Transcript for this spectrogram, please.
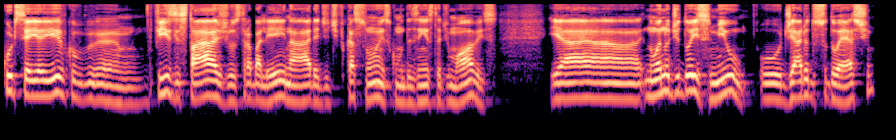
cursei aí, eh, fiz estágios, trabalhei na área de edificações como desenhista de imóveis. E no ano de 2000, o Diário do Sudoeste,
